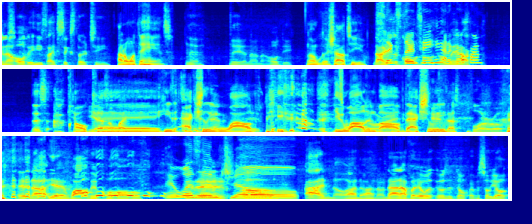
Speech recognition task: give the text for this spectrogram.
problems. no, older. He's like six thirteen. I don't want the hands. Yeah. Yeah, no, no, OD. No, I'm good. Shout out to you. Nah, he's a Six cool thirteen. dude, He though, got a man. I- girlfriend. This okay. He has a wife. Okay, he's actually wild. he's wild All involved. right. Actually, that's plural. and not yeah, wild involved. It was And then, a joke. uh, I know, I know, I know. Nah, nah, but it was it was a dope episode. Yo,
